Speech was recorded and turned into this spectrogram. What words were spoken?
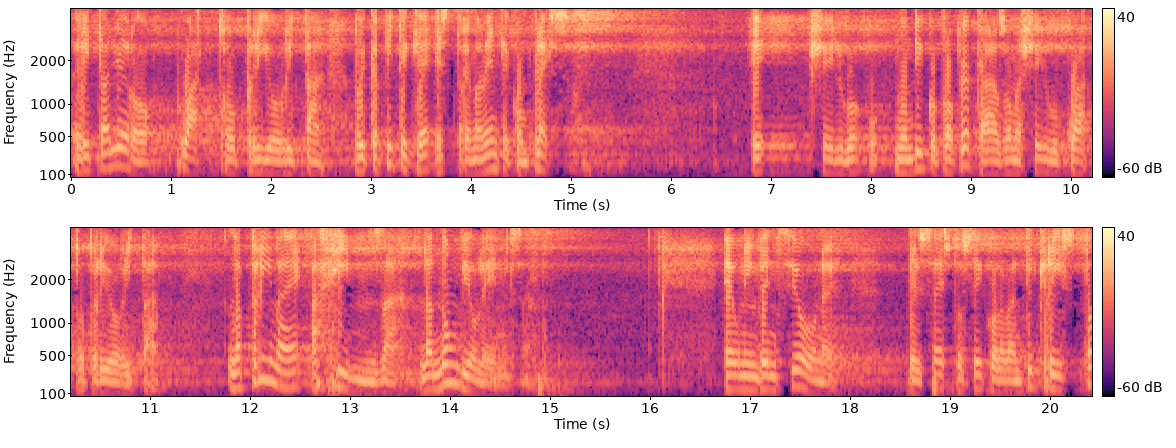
ritaglierò quattro priorità. Voi capite che è estremamente complesso e scelgo, non dico proprio a caso, ma scelgo quattro priorità. La prima è ahimsa, la non violenza. È un'invenzione del VI secolo a.C.,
